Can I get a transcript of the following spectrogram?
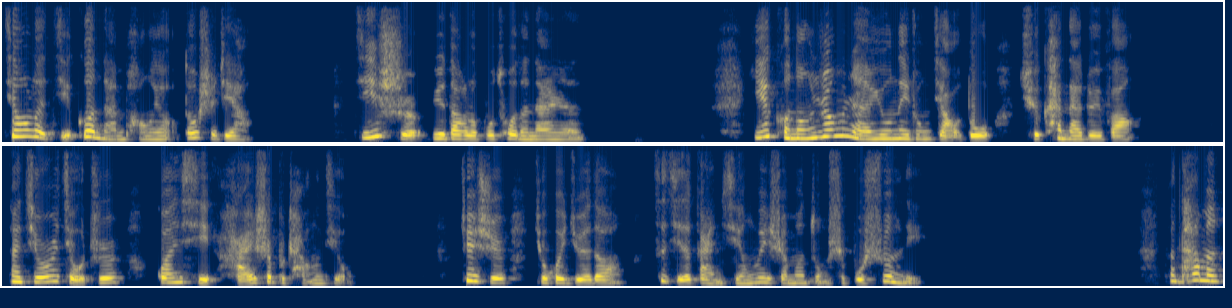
交了几个男朋友都是这样，即使遇到了不错的男人，也可能仍然用那种角度去看待对方。那久而久之，关系还是不长久。这时就会觉得自己的感情为什么总是不顺利？那他们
